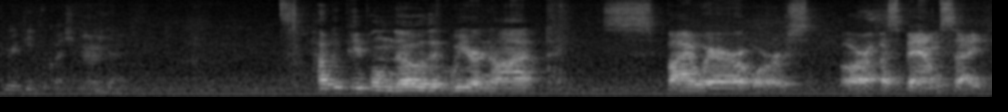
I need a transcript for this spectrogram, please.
Repeat the question. How do people know that we are not spyware or, or a spam site?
